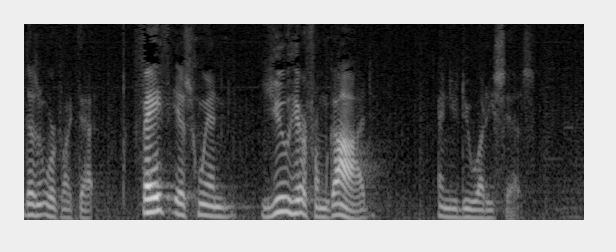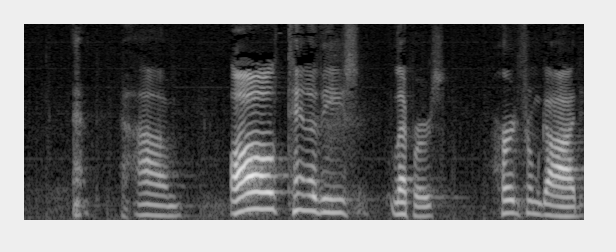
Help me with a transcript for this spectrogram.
doesn't work like that. Faith is when you hear from God and you do what He says. Um, all ten of these lepers heard from God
